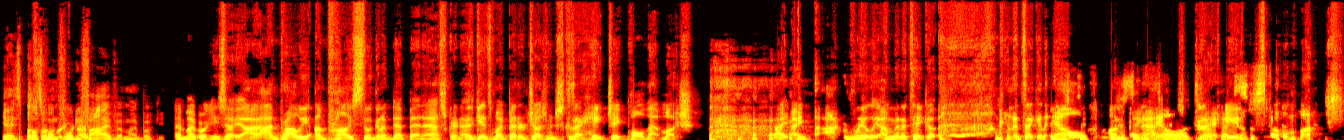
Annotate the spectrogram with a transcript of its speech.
Yeah, it's Plus plus 145 at MyBookie. At MyBookie, so yeah, I, I'm probably I'm probably still going to bet Ben Askren against my better judgment, just because I hate Jake Paul that much. I, I, I really, I'm going to take a, I'm going to take an L just- on just Ben take an L Askren I hate him so much.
